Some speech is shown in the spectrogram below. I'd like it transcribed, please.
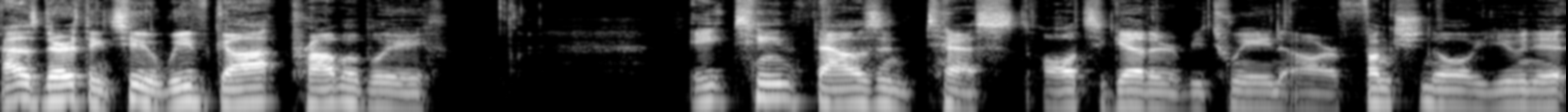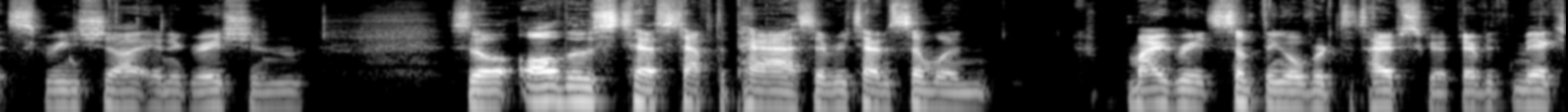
That was another thing too. We've got probably 18,000 tests altogether between our functional unit screenshot integration so all those tests have to pass every time someone migrates something over to TypeScript. Every make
